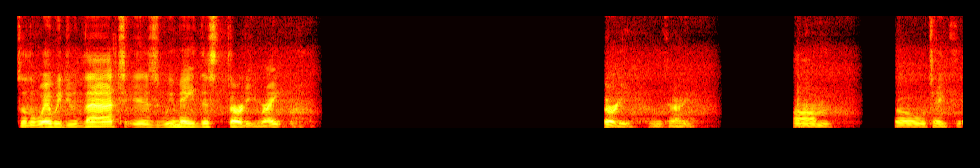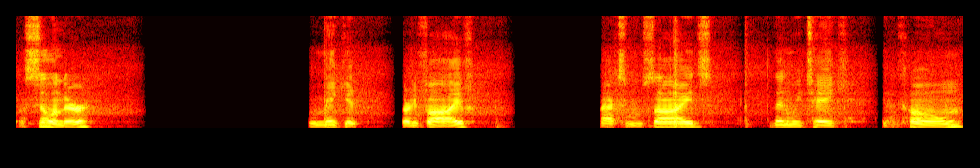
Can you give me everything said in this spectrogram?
So the way we do that is we made this 30, right? 30, okay. Um, so we'll take a cylinder, we make it 35, maximum sides. Then we take a cone,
